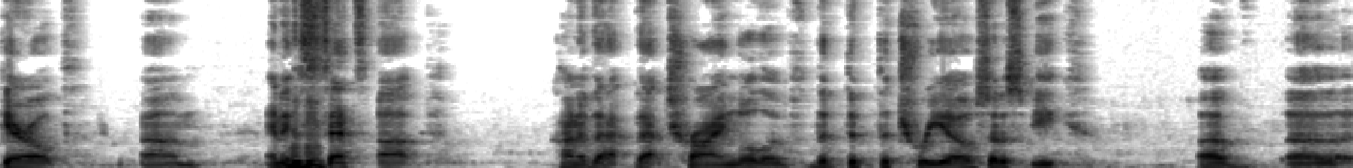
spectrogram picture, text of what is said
Geralt, um, and it Mhm. sets up kind of that that triangle of the the, the trio, so to speak, of uh,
